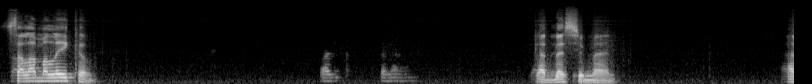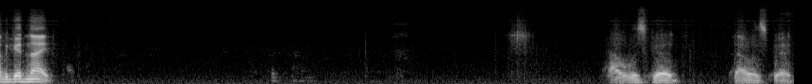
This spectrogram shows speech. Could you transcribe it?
Salam alaikum. God bless you, man. Have a good night. That was good. That was good.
